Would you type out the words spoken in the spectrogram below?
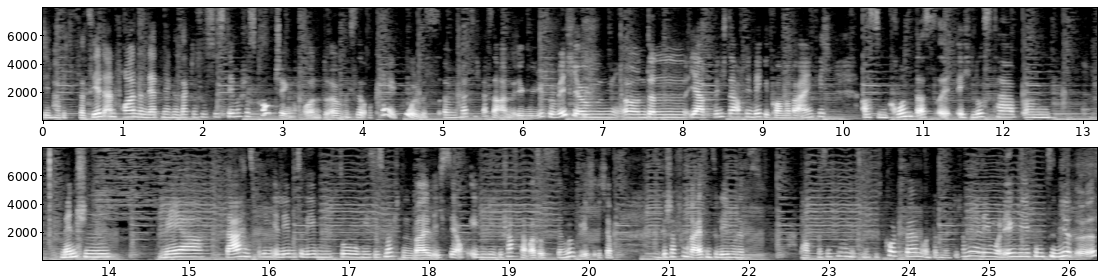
dem habe ich das erzählt einen Freund und der hat mir gesagt, das ist systemisches Coaching. Und ähm, ich so, okay, cool, das ähm, hört sich besser an irgendwie für mich. Ähm, und dann ja, bin ich da auf den Weg gekommen. Aber eigentlich aus dem Grund, dass ich Lust habe, ähm, Menschen mehr dahin zu bringen, ihr Leben zu leben, so wie sie es möchten, weil ich es ja auch irgendwie geschafft habe. Also es ist ja möglich. Ich habe es geschafft, vom Reisen zu leben und jetzt taugt das nicht mehr, jetzt möchte ich Coach werden und dann möchte ich noch mehr leben und irgendwie funktioniert es.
